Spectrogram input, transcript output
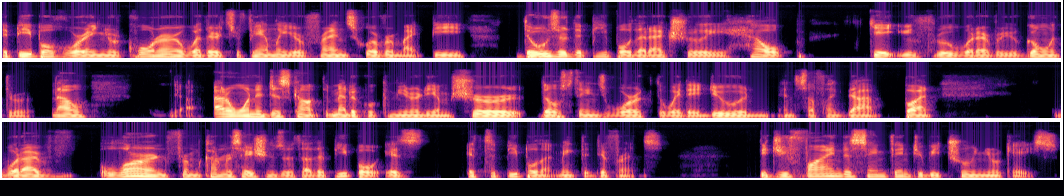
the people who are in your corner, whether it's your family, your friends, whoever it might be, those are the people that actually help get you through whatever you're going through. Now, I don't want to discount the medical community. I'm sure those things work the way they do and, and stuff like that. But what I've learned from conversations with other people is it's the people that make the difference. Did you find the same thing to be true in your case?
